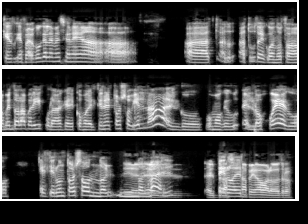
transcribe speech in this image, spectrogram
que, que fue algo que le mencioné a, a, a, a, a Tute cuando estábamos viendo la película, que como que él tiene el torso bien largo, como que en los juegos, él tiene un torso sí, normal, el, el pero brazo el- está pegado al otro.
